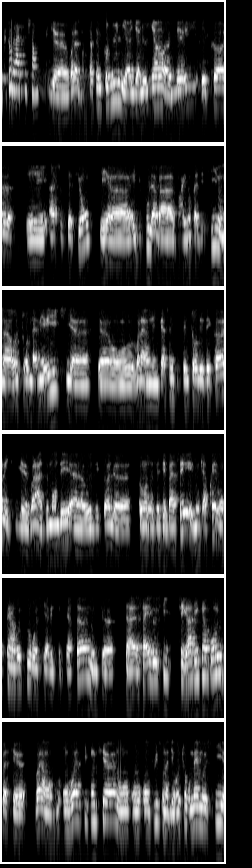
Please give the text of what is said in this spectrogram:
plutôt gratifiant. Puis euh, voilà, dans certaines communes, il y y a le lien euh, mairie, école, et associations. Et, euh, et, du coup, là, bah, par exemple, à Dessine, on a un retour de la mairie qui, euh, euh, on, voilà, on a une personne qui fait le tour des écoles et qui, voilà, a demandé aux écoles comment ça s'était passé. Et donc après, on fait un retour aussi avec cette personne. Donc ça, aide aussi. C'est gratifiant pour nous parce que, voilà, on, voit ce qui fonctionne. On, on, en plus, on a des retours même aussi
